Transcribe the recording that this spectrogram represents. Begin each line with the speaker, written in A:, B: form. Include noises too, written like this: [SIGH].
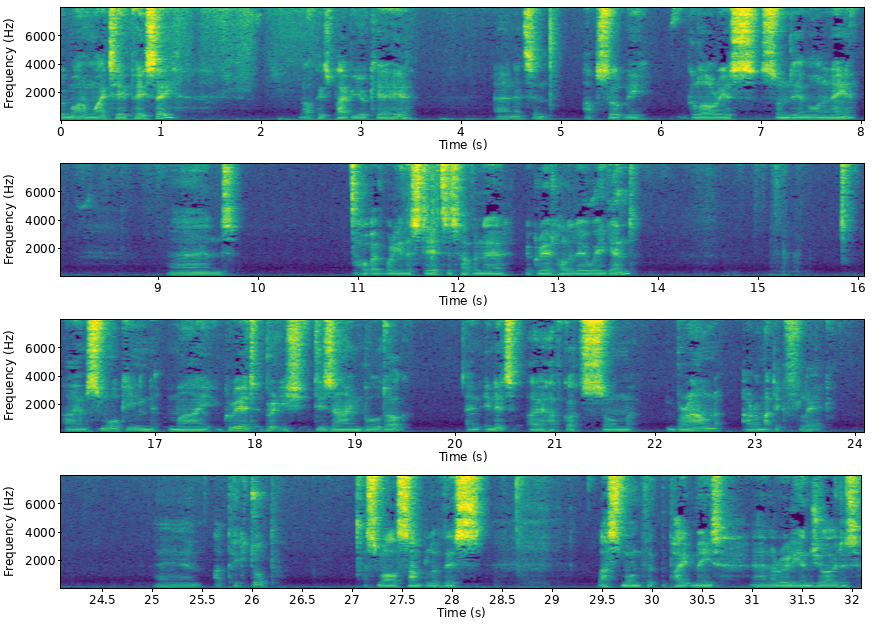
A: Good morning YTPC, Northeast Pipe UK here and it's an absolutely glorious Sunday morning here and I hope everybody in the States is having a, a great holiday weekend. I am smoking my Great British Design Bulldog and in it I have got some brown aromatic flake. Um, I picked up a small sample of this last month at the pipe meet and I really enjoyed it.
